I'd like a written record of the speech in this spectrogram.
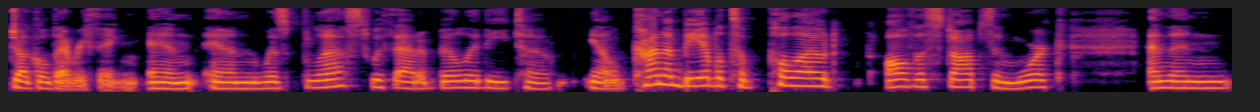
juggled everything and, and was blessed with that ability to, you know, kind of be able to pull out all the stops and work and then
